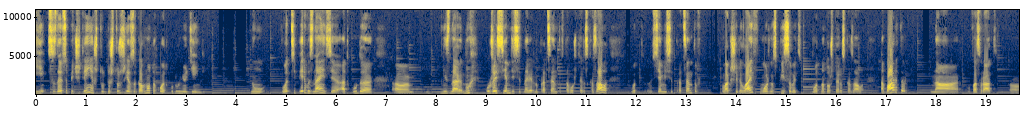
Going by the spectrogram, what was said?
И создается впечатление, что да что же я за говно такое, откуда у нее деньги? Ну, вот теперь вы знаете, откуда, э, не знаю, ну, уже 70, наверное, процентов того, что я рассказала, вот 70 процентов Luxury Life можно списывать вот на то, что я рассказала. На бартер, на возврат э,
